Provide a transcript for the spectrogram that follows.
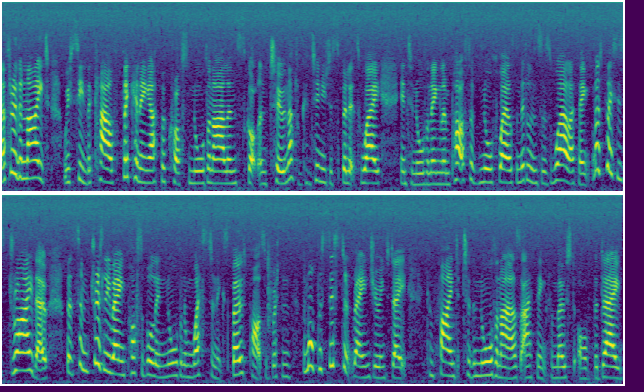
Now through the night we've seen the cloud thickening up across Northern Ireland, Scotland too and that will continue to spill its way into Northern England, parts of North Wales, the Midlands as well I think. Most places dry though but some drizzly rain possible in northern and western exposed parts of Britain. The more persistent rain during today confined to the Northern Isles I think for most of the day.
